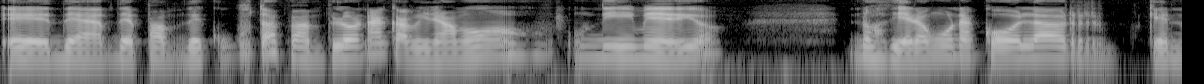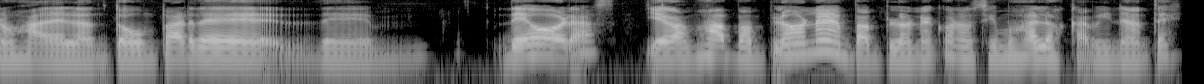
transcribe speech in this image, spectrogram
eh, de, de, de Cúcuta Pamplona, caminamos un día y medio, nos dieron una cola que nos adelantó un par de, de, de horas, llegamos a Pamplona, en Pamplona conocimos a los caminantes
